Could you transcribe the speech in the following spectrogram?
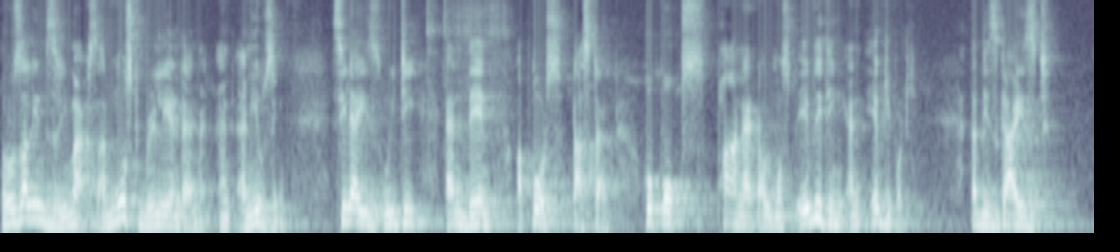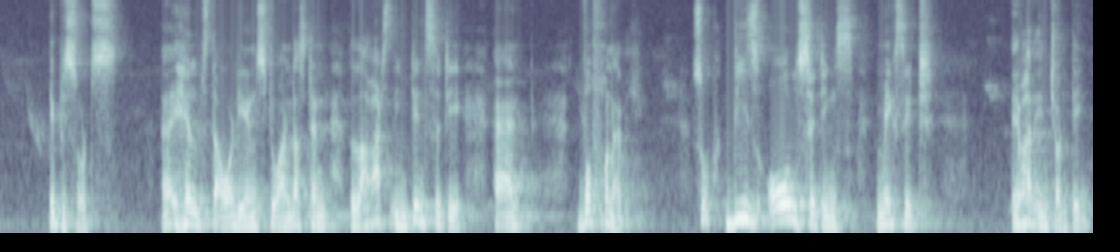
Rosalind's remarks are most brilliant and amusing. Celia is witty and then of course Touchstone who pokes fun at almost everything and everybody. The disguised episodes uh, helps the audience to understand lover's intensity and buffoonery. So these all settings makes it ever enchanting,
